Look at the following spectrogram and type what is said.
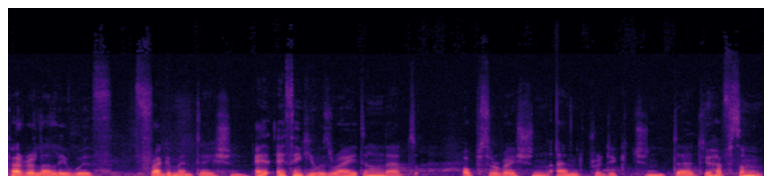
parallelly with fragmentation. I, I think he was right in that observation and prediction that you have some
